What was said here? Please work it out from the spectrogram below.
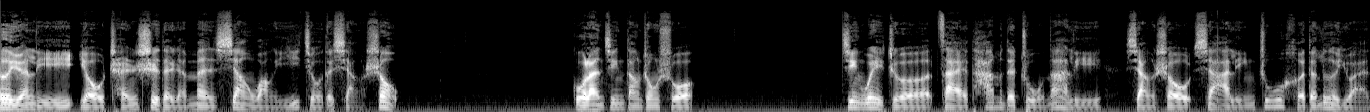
乐园里有尘世的人们向往已久的享受。《古兰经》当中说：“敬畏者在他们的主那里享受夏林诸河的乐园，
